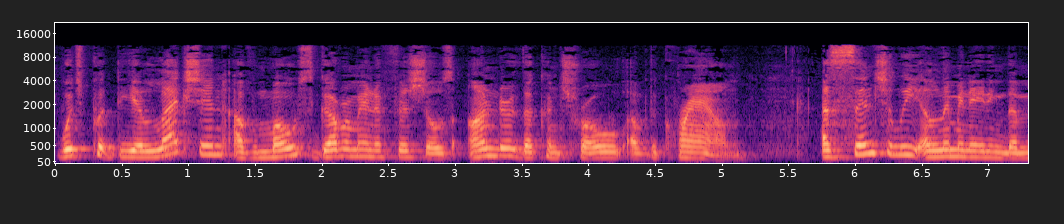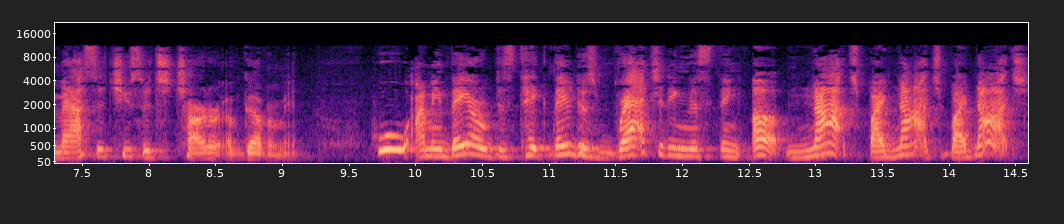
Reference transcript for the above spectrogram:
which put the election of most government officials under the control of the Crown, essentially eliminating the Massachusetts Charter of Government. Who, I mean, they are just take, they're just ratcheting this thing up notch by notch by notch.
